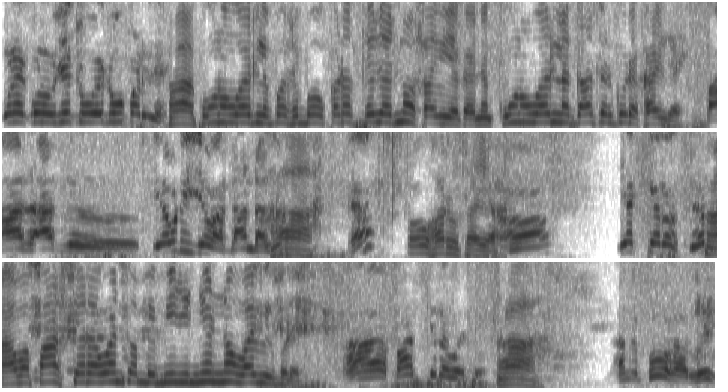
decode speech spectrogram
કોણે કોણું જેટલું હોય એટલું ઉપાડી જાય હા કૂણું હોય એટલે પછી બહુ કડક થઈ જાય ન સાવી શકાય. ને કૂણું હોય એટલે ગાજર ગોળે ખાઈ જાય. બાર આ સેવડી જેવા દાંડા હા. હે? બહુ સારું થાય હા. એક કેરો છે હા, પાંચ કેરા હોય ને તો બીજી નીણ ન વાવવી પડે. હા પાંચ કેરા હોય તો. હા. ના બહુ સારું હોય.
